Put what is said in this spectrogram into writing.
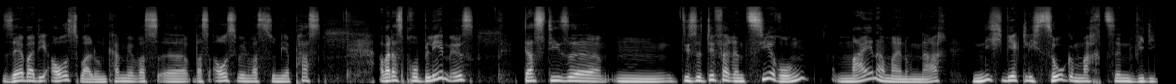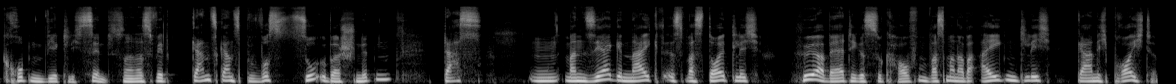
selber die Auswahl und kann mir was, äh, was auswählen, was zu mir passt. Aber das Problem ist, dass diese, mh, diese Differenzierung meiner Meinung nach nicht wirklich so gemacht sind, wie die Gruppen wirklich sind, sondern es wird ganz, ganz bewusst so überschnitten, dass hm, man sehr geneigt ist, was deutlich höherwertiges zu kaufen, was man aber eigentlich gar nicht bräuchte.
